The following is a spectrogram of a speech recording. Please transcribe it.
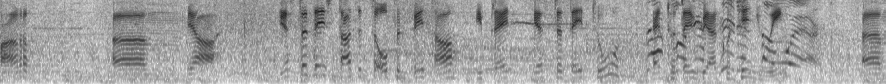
Far. Um, yeah. Yesterday started the open beta. We played yesterday too, and today we are continuing. Um,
